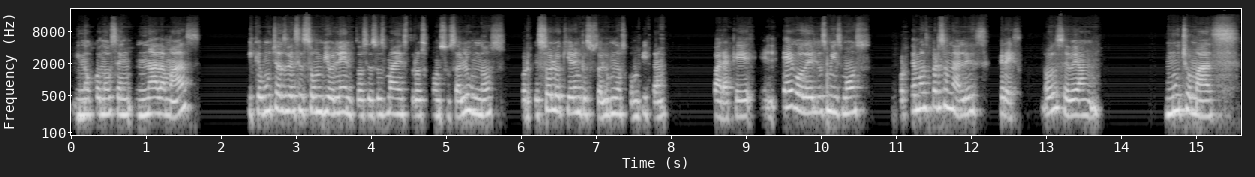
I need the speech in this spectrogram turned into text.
y no conocen nada más? Y que muchas veces son violentos esos maestros con sus alumnos porque solo quieren que sus alumnos compitan para que el ego de ellos mismos, por temas personales, crezca, ¿no? Se vean mucho más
